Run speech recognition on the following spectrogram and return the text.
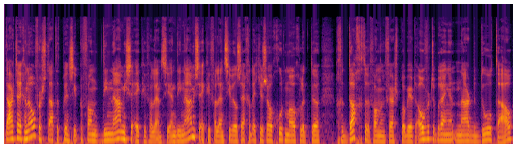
Daartegenover staat het principe van dynamische equivalentie. En dynamische equivalentie wil zeggen dat je zo goed mogelijk de gedachte van een vers probeert over te brengen naar de doeltaal,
